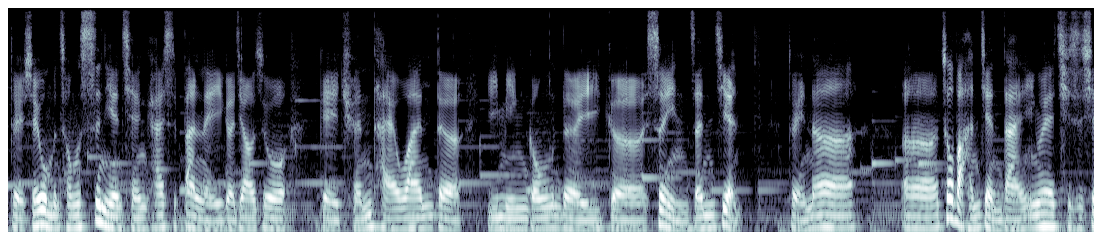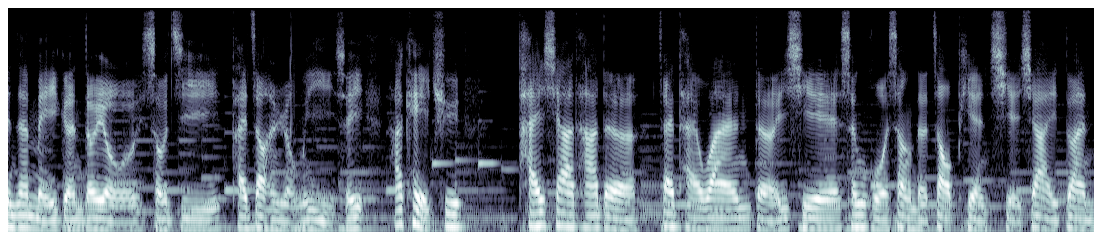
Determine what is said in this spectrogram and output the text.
对，所以我们从四年前开始办了一个叫做给全台湾的移民工的一个摄影征件。对，那呃做法很简单，因为其实现在每一个人都有手机拍照很容易，所以他可以去拍下他的在台湾的一些生活上的照片，写下一段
